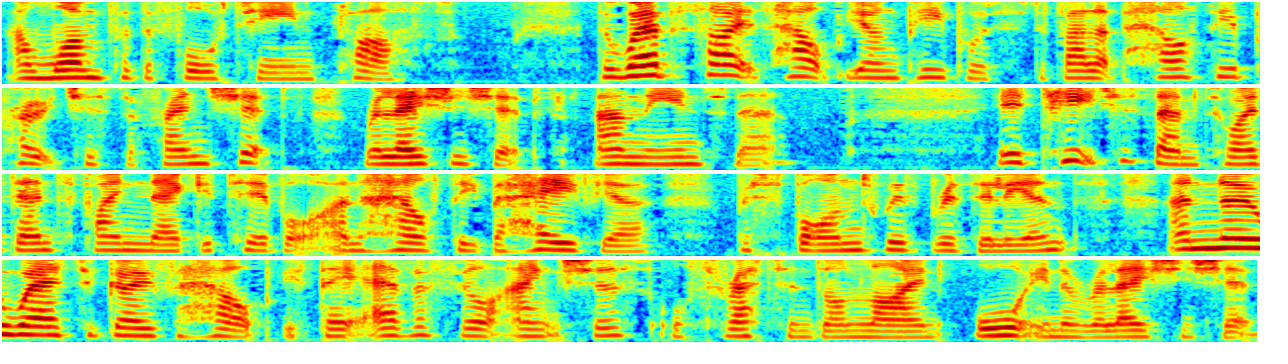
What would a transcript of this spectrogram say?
and one for the 14 plus. The websites help young people to develop healthy approaches to friendships, relationships and the internet. It teaches them to identify negative or unhealthy behaviour, respond with resilience, and know where to go for help if they ever feel anxious or threatened online or in a relationship.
